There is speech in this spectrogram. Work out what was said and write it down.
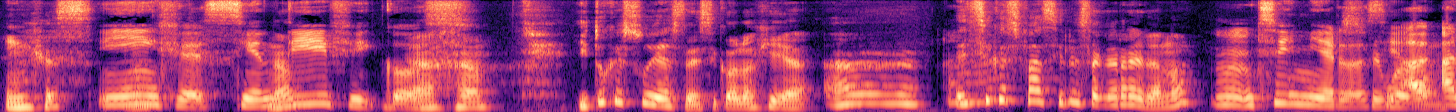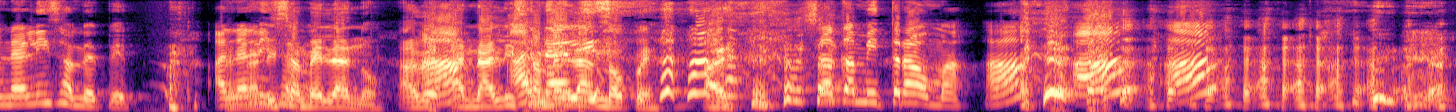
Inges. Inges, científicos. Ajá. ¿Y tú qué estudias de psicología? Ah, dice que es fácil esa carrera, ¿no? Mm, sí, mierda. Sí, analízame, Pep. Analízame. el ano. A ver, ¿Ah? analízame el ano, Pep. Saca mi trauma. ¿Ah? ¿Ah? ¿Ah?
